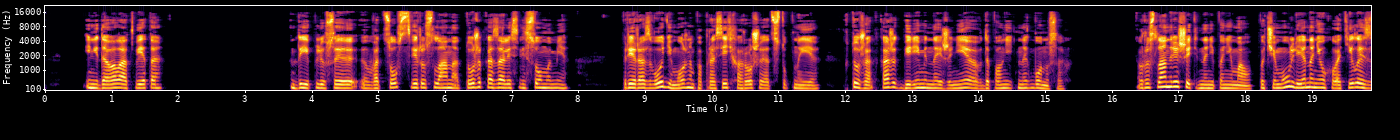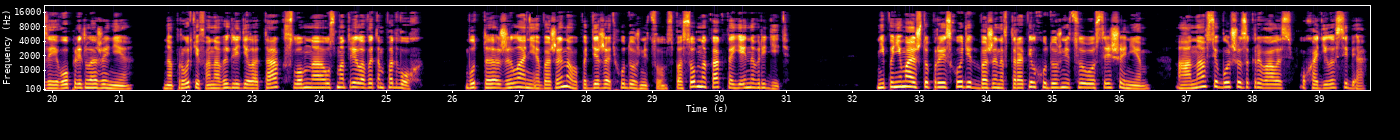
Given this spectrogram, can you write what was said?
и не давала ответа? Да и плюсы в отцовстве Руслана тоже казались весомыми. При разводе можно попросить хорошие отступные – кто же откажет беременной жене в дополнительных бонусах? Руслан решительно не понимал, почему Лена не ухватилась за его предложение. Напротив, она выглядела так, словно усмотрела в этом подвох. Будто желание Баженова поддержать художницу способно как-то ей навредить. Не понимая, что происходит, Баженов торопил художницу с решением, а она все больше закрывалась, уходила в себя.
